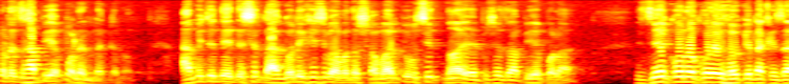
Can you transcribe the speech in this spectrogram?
পরে ঝাঁপিয়ে পড়েন না কেন? আমি যদি এই দেশের নাগরিক হিসেবে আমাদের সবার উচিত নয় এ পিছনে ঝাঁপিয়ে পড়া, যে কোনো করে হোক এটাকে জাগিয়ে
